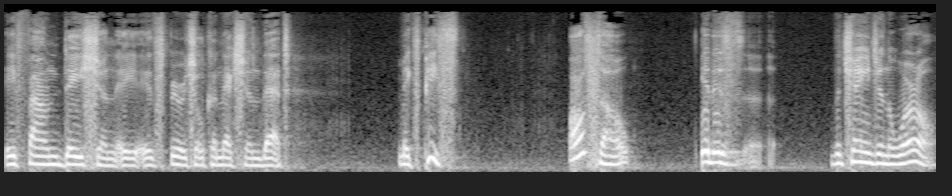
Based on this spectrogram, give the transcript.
a foundation, a, a spiritual connection that makes peace. Also, it is uh, the change in the world.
